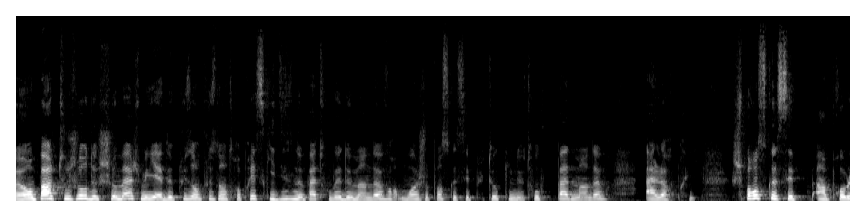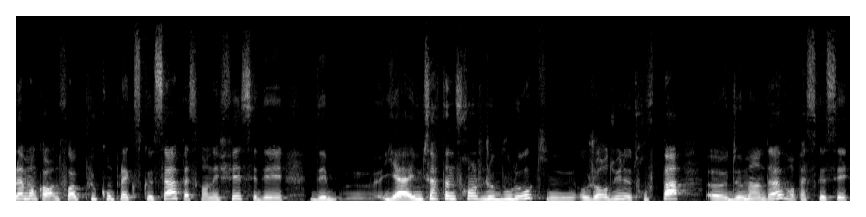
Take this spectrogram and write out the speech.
Euh, on parle toujours de chômage, mais il y a de plus en plus d'entreprises qui disent ne pas trouver de main-d'œuvre. Moi, je pense que c'est plutôt qu'ils ne trouvent pas de main-d'œuvre à leur prix. Je pense que c'est un problème, encore une fois, plus complexe que ça, parce qu'en effet, c'est des, des, il y a une certaine frange de boulot qui aujourd'hui ne trouve pas euh, de main-d'œuvre parce que c'est,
